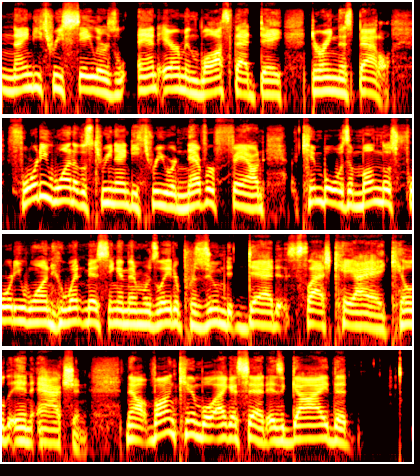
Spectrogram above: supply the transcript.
393 sailors and airmen lost that day during this battle. 41 of those 393 were never found. Kimball was among those 41 who went missing and then was later presumed dead slash KIA, killed in action. Now, Vaughn Kimball, like I said, is a guy that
